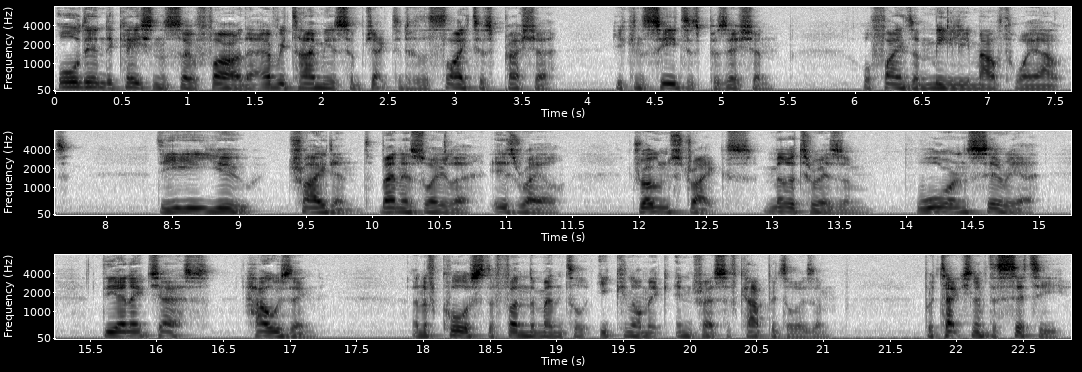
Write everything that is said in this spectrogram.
All the indications so far are that every time he is subjected to the slightest pressure, he concedes his position, or finds a mealy mouthed way out. The EU, Trident, Venezuela, Israel, drone strikes, militarism, war in Syria, the NHS, housing, and of course the fundamental economic interests of capitalism protection of the city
